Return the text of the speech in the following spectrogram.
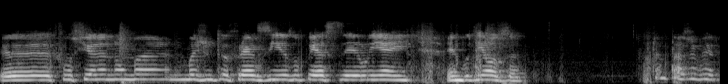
uh, funciona numa, numa junta de freguesia do PSD ali em, em Budiosa. Portanto, estás a ver.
